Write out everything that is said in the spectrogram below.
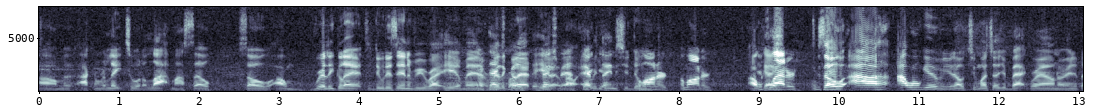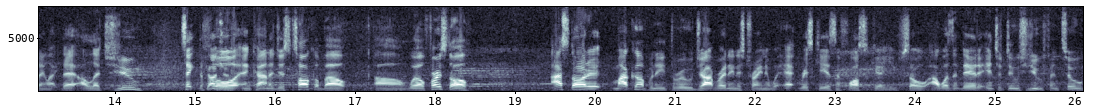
um, I can relate to it a lot myself. So I'm really glad to do this interview right here, man. I'm thanks, really brother. glad to hear Thanks, about Thank everything you. that you're doing. I'm honored. I'm honored. And Okay. flattered. So I I won't give you know too much of your background or anything like that. I'll let you take the Gotcha. floor and kind of just talk about. Um, well, first off, I started my company through job readiness training with at-risk kids and foster care youth. So I wasn't there to introduce youth into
